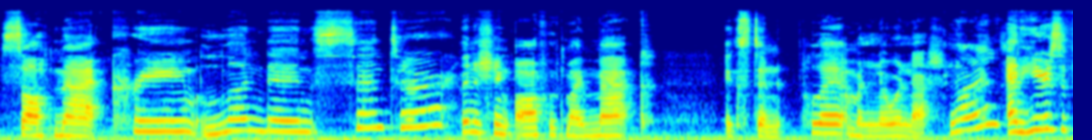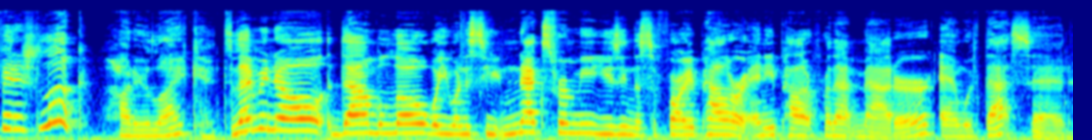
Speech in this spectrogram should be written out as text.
Soft Matte Cream London Center. Finishing off with my MAC Extended Play on my lower lash lines. And here's the finished look. How do you like it? Let me know down below what you want to see next from me using the Safari palette or any palette for that matter. And with that said,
